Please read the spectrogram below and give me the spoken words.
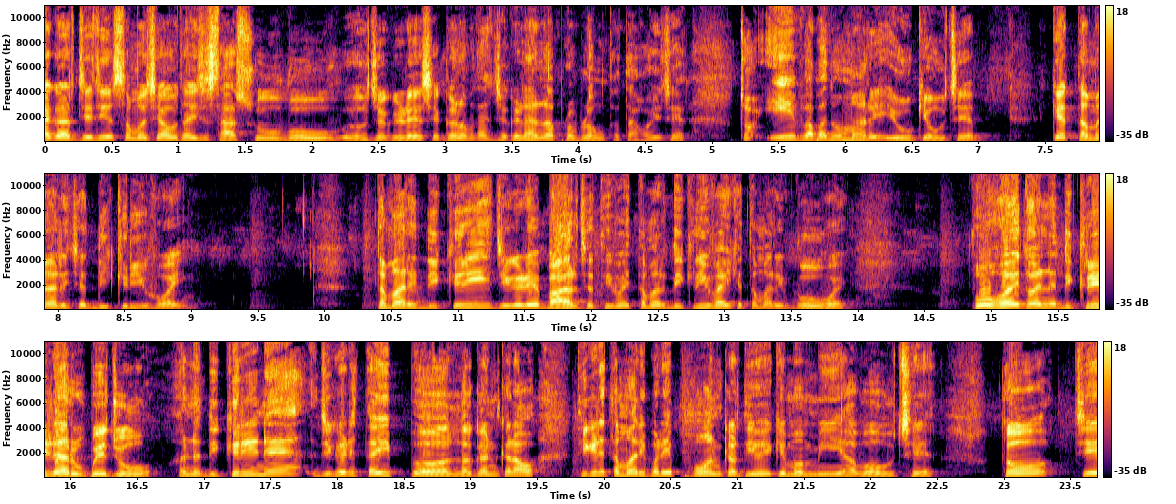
આગળ જે જે સમસ્યાઓ થાય છે, સાસુ બહુ ઝઘડે છે, ઘણા બધા ઝઘડાના પ્રોબ્લેમ થતા હોય છે. તો એ બાબતમાં મારે એવું કહેવું છે કે તમારી જે દીકરી હોય, તમારી દીકરી જે ઘડીએ બહાર જતી હોય, તમારી દીકરી હોય કે તમારી બહુ હોય બહુ હોય તો એને દીકરીના રૂપે જોવો અને દીકરીને જે ઘડી તઈ લગ્ન કરાવો. તીકડે તમારી પર એ ફોન કરતી હોય કે મમ્મી આવું આવું છે. તો જે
